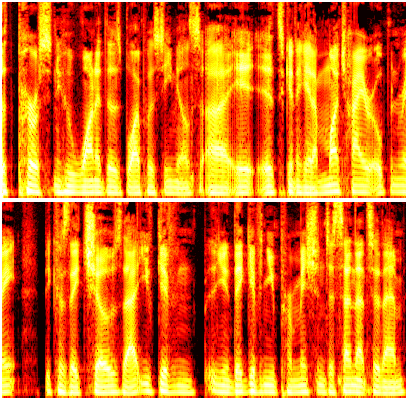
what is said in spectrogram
the person who wanted those blog post emails, uh, it, it's going to get a much higher open rate because they chose that. You've given you know, they've given you permission to send that to them,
